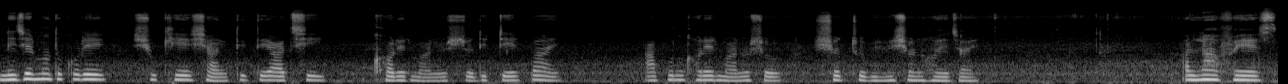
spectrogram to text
নিজের মতো করে সুখে শান্তিতে আছি ঘরের মানুষ যদি টের পায়, আপন ঘরের মানুষও শত্রু বিভীষণ হয়ে যায়। আল্লাহ হাফেজ।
